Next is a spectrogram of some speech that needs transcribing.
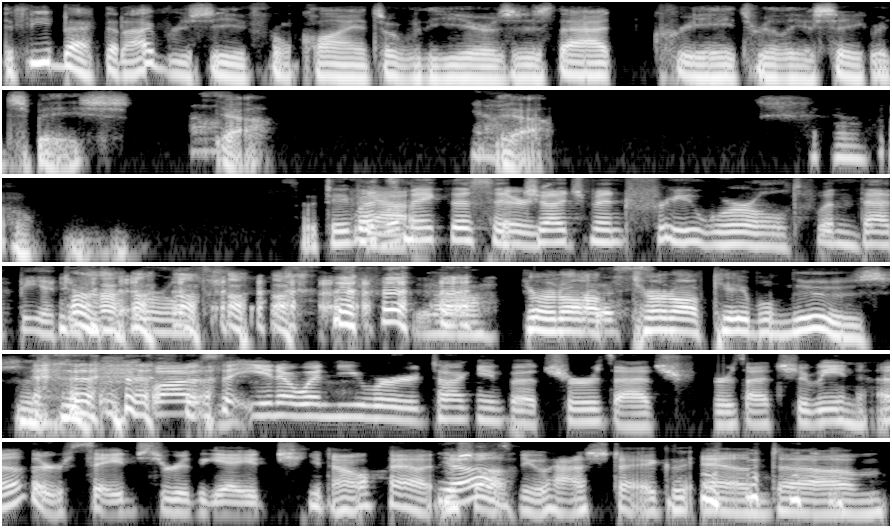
the feedback that I've received from clients over the years is that creates really a sacred space. Yeah. Yeah. Yeah. Yeah. Oh. So, David, Let's Yeah. make this a judgment-free world. Wouldn't that be a different world? yeah, turn off Yes. turn off cable news. well, I was saying, you know, when you were talking about Shirzad, Shirzad Chamine, another sage through the age, you know, uh, Yeah. Michelle's new hashtag. And um,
